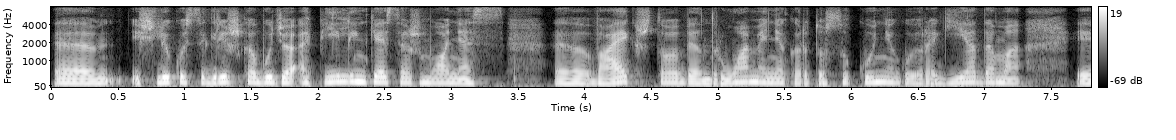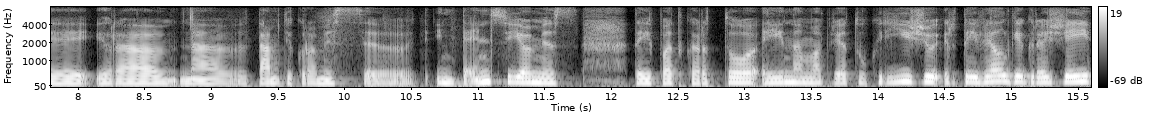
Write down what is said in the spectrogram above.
Išlikusi Griškabudžio apylinkėse žmonės e, vaikšto, bendruomenė kartu su kunigu yra gėdama, e, yra na, tam tikromis e, intencijomis, taip pat kartu einama prie tų kryžių ir tai vėlgi gražiai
